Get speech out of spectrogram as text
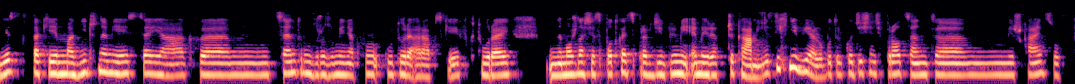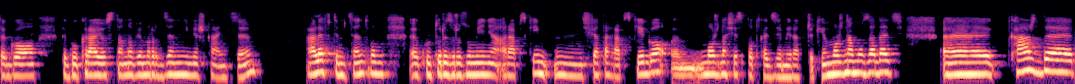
Jest takie magiczne miejsce jak Centrum Zrozumienia Kultury Arabskiej, w której można się spotkać z prawdziwymi Emiratczykami. Jest ich niewielu, bo tylko 10% mieszkańców tego, tego kraju stanowią rdzenni mieszkańcy ale w tym Centrum e, Kultury Zrozumienia Arabskiej, świata arabskiego, można się spotkać z Emiratczykiem, można mu zadać e, każde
